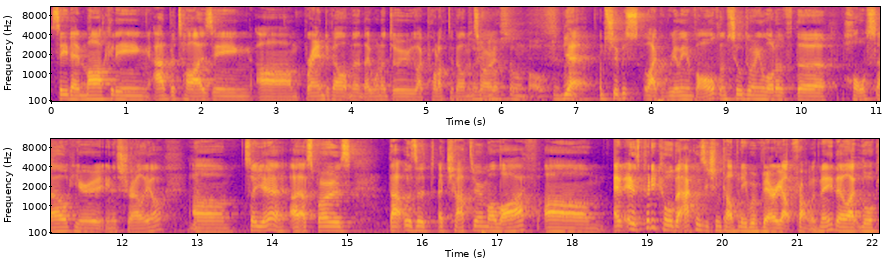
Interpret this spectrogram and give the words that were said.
see their marketing, advertising, um, brand development. They want to do like product development. So sorry. you're still involved in? Yeah, I'm super like really involved. I'm still doing a lot of the wholesale here in Australia. Um, so yeah, I, I suppose that was a, a chapter in my life, um, and it was pretty cool. The acquisition company were very upfront with me. They're like, "Look,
